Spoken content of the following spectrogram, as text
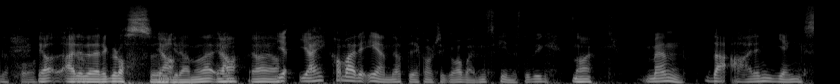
nedpå, Ja, Er det de glassgreiene der? Ja. Ja, ja. Jeg, jeg kan være enig i at det kanskje ikke var verdens fineste bygg. Nei. Men det er en gjengs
